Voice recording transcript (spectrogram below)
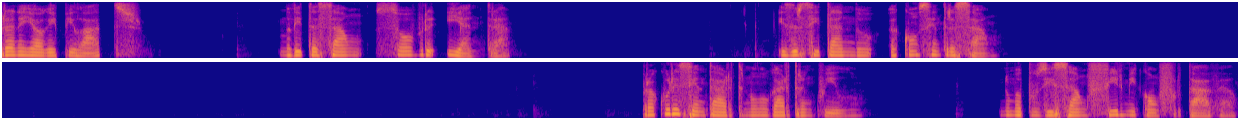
Prana Yoga e Pilates, meditação sobre Yantra, exercitando a concentração. Procura sentar-te num lugar tranquilo, numa posição firme e confortável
